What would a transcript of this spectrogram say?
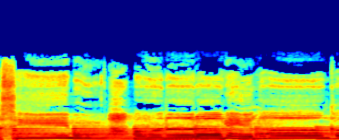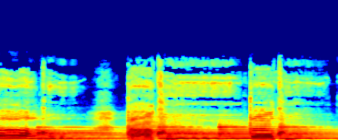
kasihmu menerangi langkahku takut takut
